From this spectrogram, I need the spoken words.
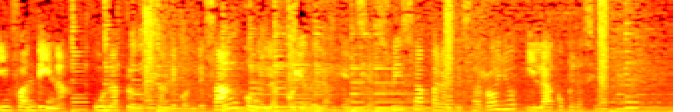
Infandina, una producción de Condesan con el apoyo de la Agencia Suiza para el Desarrollo y la Cooperación.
